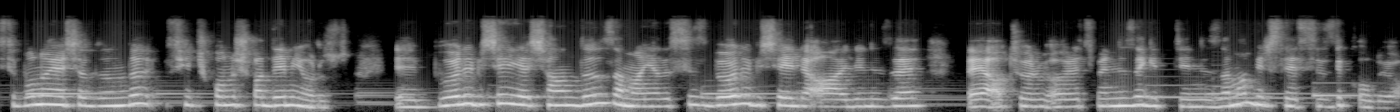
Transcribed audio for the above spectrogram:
işte bunu yaşadığında hiç konuşma demiyoruz. E, böyle bir şey yaşandığı zaman ya da siz böyle bir şeyle ailenize veya atıyorum öğretmeninize gittiğiniz zaman bir sessizlik oluyor.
